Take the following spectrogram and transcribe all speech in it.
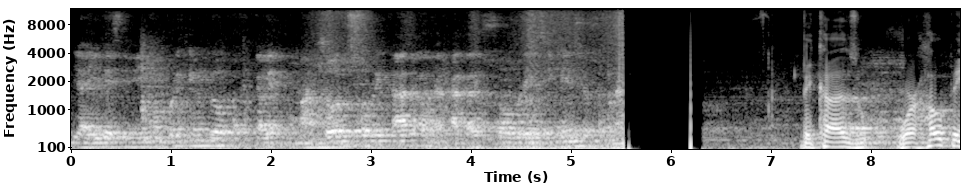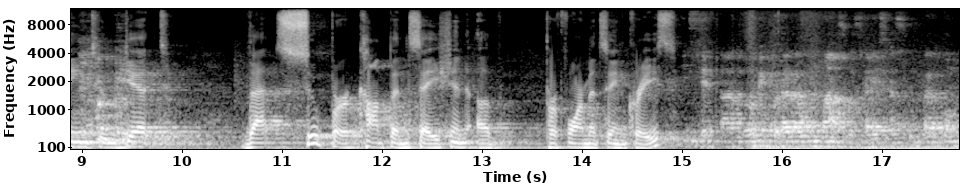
Y ahí decidimos, por ejemplo, aplicarle mayor sobrecarga, una carga de sobreexigencia, una because we're hoping to get that super compensation of performance increase. intentando mejorar aún más, o sea, esa supercompensación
